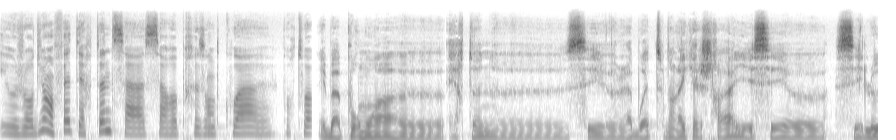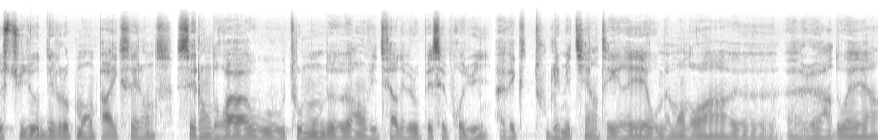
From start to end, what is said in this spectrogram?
Et aujourd'hui, en fait, Ayrton, ça, ça représente quoi euh, pour toi? Eh ben, pour moi, euh, Ayrton, euh, c'est la boîte dans laquelle je travaille et c'est c'est le studio de développement par excellence. C'est l'endroit où tout le monde a envie de faire développer ses produits avec tous les métiers intégrés au même endroit. le hardware,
